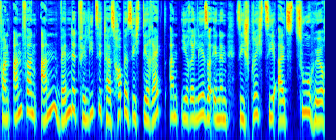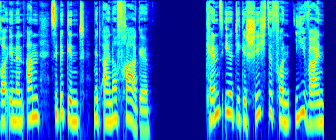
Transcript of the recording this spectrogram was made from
Von Anfang an wendet Felicitas Hoppe sich direkt an ihre Leserinnen, sie spricht sie als Zuhörerinnen an, sie beginnt mit einer Frage. Kennt ihr die Geschichte von Iwein,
